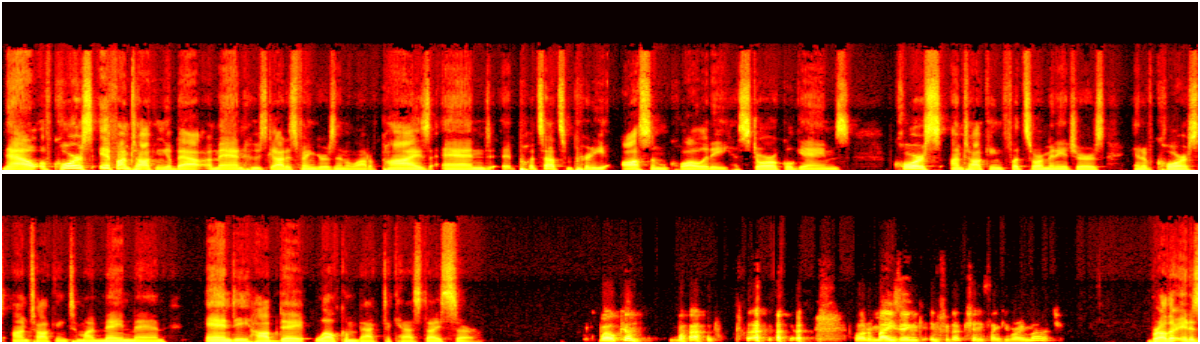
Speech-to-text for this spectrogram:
Now, of course, if I'm talking about a man who's got his fingers in a lot of pies and it puts out some pretty awesome quality historical games, course, I'm talking Footsore Miniatures. And of course, I'm talking to my main man, Andy Hobday. Welcome back to Cast Dice, sir. Welcome. Wow. what an amazing introduction. Thank you very much. Brother, it is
